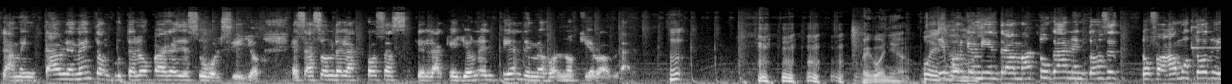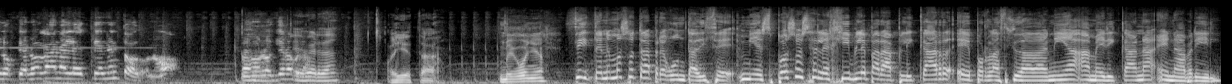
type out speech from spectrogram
Lamentablemente, aunque usted lo pague de su bolsillo. Esas son de las cosas que la que yo no entiendo y mejor no quiero hablar. Begoña. Pues sí, porque vamos. mientras más tú ganas, entonces nos fajamos todo y los que no ganan le tienen todo, ¿no? Mejor no quiero Es hablar. verdad. Ahí está. Begoña. Sí, tenemos otra pregunta. Dice, mi esposo es elegible para aplicar eh, por la ciudadanía americana en abril.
